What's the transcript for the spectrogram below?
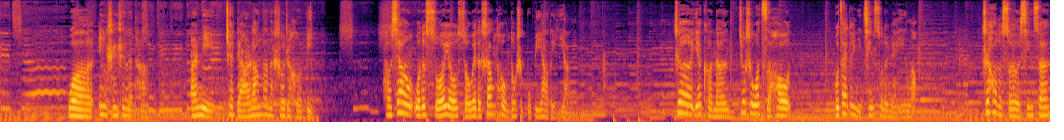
一切我硬生生的疼而你却吊儿郎当的说着何必？好像我的所有所谓的伤痛都是不必要的一样。这也可能就是我此后不再对你倾诉的原因了。之后的所有心酸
